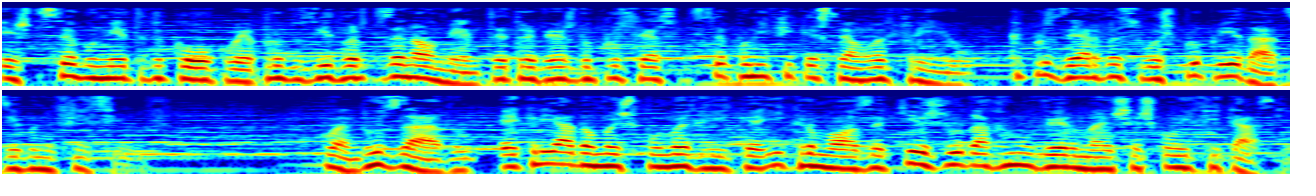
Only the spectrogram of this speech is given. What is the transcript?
Este sabonete de coco é produzido artesanalmente através do processo de saponificação a frio, que preserva suas propriedades e benefícios. Quando usado, é criada uma espuma rica e cremosa que ajuda a remover manchas com eficácia.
